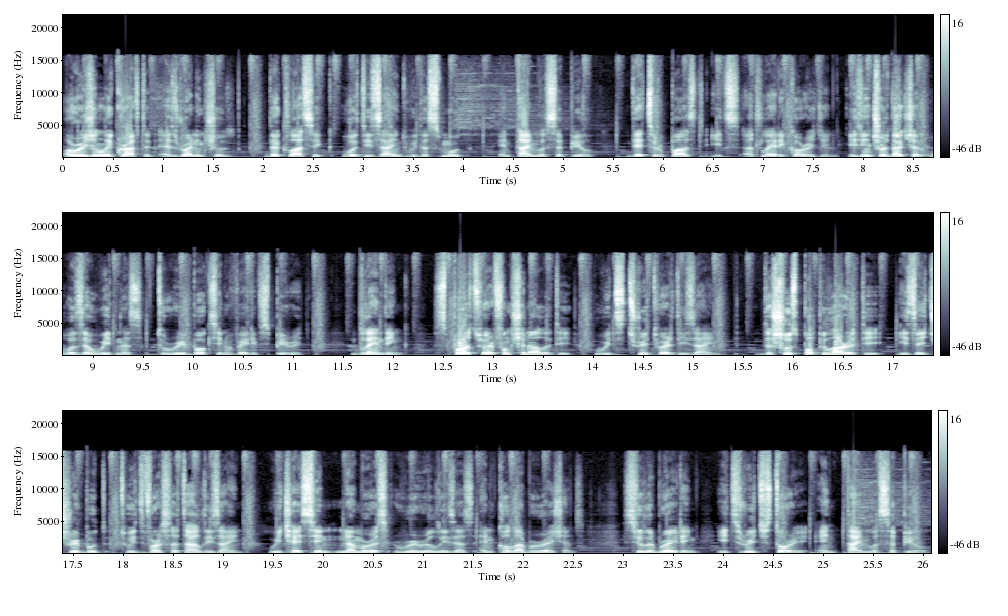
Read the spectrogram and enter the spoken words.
Originally crafted as running shoes, the Classic was designed with a smooth and timeless appeal that surpassed its athletic origin. Its introduction was a witness to Reebok's innovative spirit, blending sportswear functionality with streetwear design. The shoe's popularity is a tribute to its versatile design, which has seen numerous re-releases and collaborations, celebrating its rich story and timeless appeal.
